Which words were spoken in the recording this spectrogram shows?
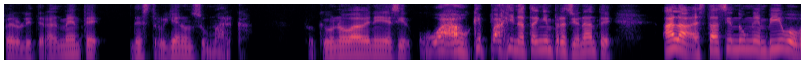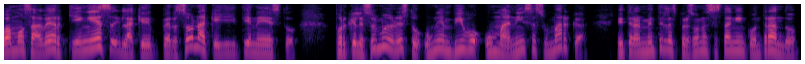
pero literalmente destruyeron su marca. Porque uno va a venir y decir, wow, qué página tan impresionante. Ala, está haciendo un en vivo, vamos a ver quién es la que, persona que tiene esto. Porque les soy muy honesto, un en vivo humaniza su marca. Literalmente las personas están encontrando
